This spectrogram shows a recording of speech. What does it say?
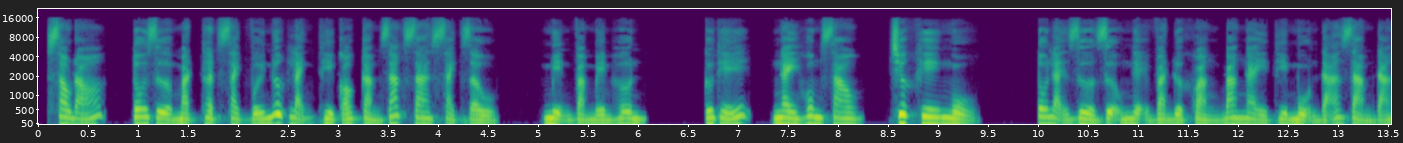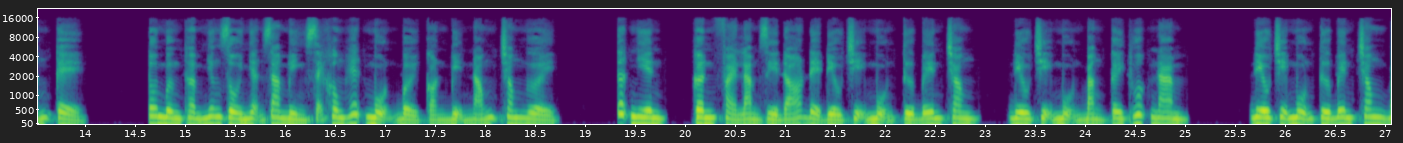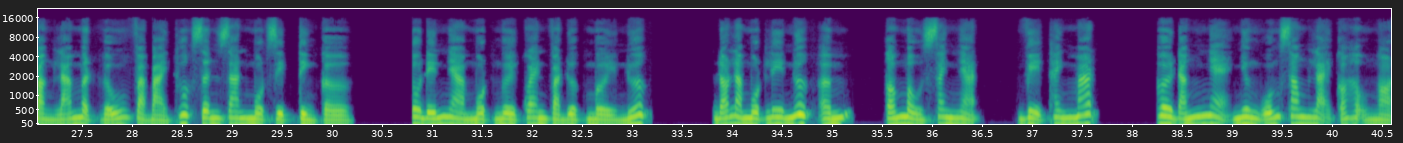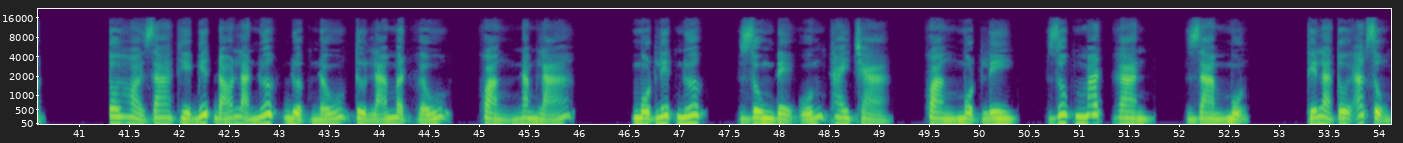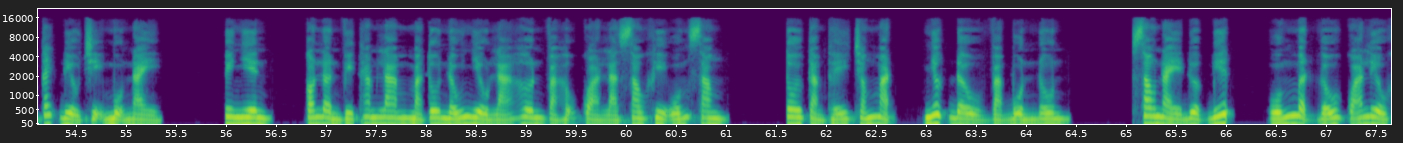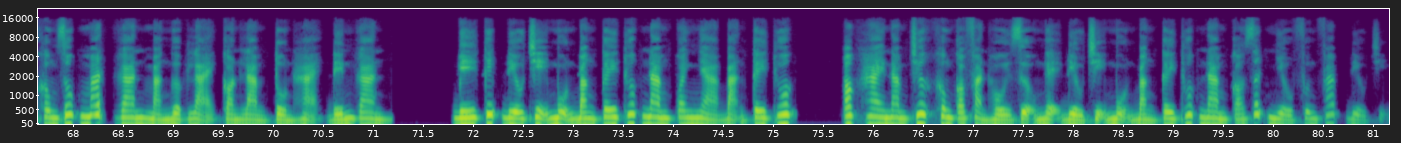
Sau đó, tôi rửa mặt thật sạch với nước lạnh thì có cảm giác da sạch dầu, mịn và mềm hơn. Cứ thế, ngày hôm sau, trước khi ngủ, tôi lại rửa rượu nghệ và được khoảng 3 ngày thì mụn đã giảm đáng kể. Tôi mừng thầm nhưng rồi nhận ra mình sẽ không hết mụn bởi còn bị nóng trong người. Tất nhiên, cần phải làm gì đó để điều trị mụn từ bên trong, điều trị mụn bằng cây thuốc nam. Điều trị mụn từ bên trong bằng lá mật gấu và bài thuốc dân gian một dịp tình cờ. Tôi đến nhà một người quen và được mời nước. Đó là một ly nước ấm, có màu xanh nhạt, vị thanh mát, hơi đắng nhẹ nhưng uống xong lại có hậu ngọt. Tôi hỏi ra thì biết đó là nước được nấu từ lá mật gấu, khoảng 5 lá. Một lít nước, dùng để uống thay trà, khoảng một ly, giúp mát gan, giảm mụn. Thế là tôi áp dụng cách điều trị mụn này. Tuy nhiên, có lần vì tham lam mà tôi nấu nhiều lá hơn và hậu quả là sau khi uống xong, tôi cảm thấy chóng mặt, nhức đầu và buồn nôn. Sau này được biết, Uống mật gấu quá liều không giúp mát gan mà ngược lại còn làm tổn hại đến gan. Bí kíp điều trị mụn bằng cây thuốc nam quanh nhà bạn cây thuốc. Ốc 2 năm trước không có phản hồi rượu nghệ điều trị mụn bằng cây thuốc nam có rất nhiều phương pháp điều trị.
